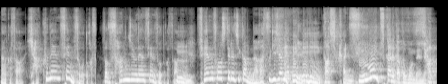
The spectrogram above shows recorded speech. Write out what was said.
なんかさ、100年戦争とかさ、30年戦争とかさ、うん。戦争してる時間長すぎじゃねっていう。うん。確かに。すごい疲れたと思うんだよね。100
